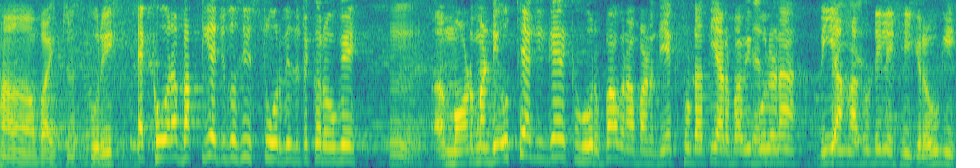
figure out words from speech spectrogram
ਹਾਂ ਵਾਈਟਨੈਸ ਪੂਰੀ। ਇੱਕ ਹੋਰ ਆ ਬਾਕੀ ਆ ਜਦੋਂ ਤੁਸੀਂ ਸਟੋਰ ਵਿਜ਼ਿਟ ਕਰੋਗੇ ਹੂੰ। ਮੌੜ ਮੰਡੀ ਉੱਥੇ ਆ ਕੇ ਕਿ ਇੱਕ ਹੋਰ ਭਾਵਨਾ ਬਣਦੀ ਹੈ ਇੱਕ ਤੁਹਾਡਾ ਤਜਰਬਾ ਵੀ ਬੋਲਣਾ ਵੀ ਆਹ ਤੁਹਾਡੇ ਲਈ ਠੀਕ ਰਹੂਗੀ।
